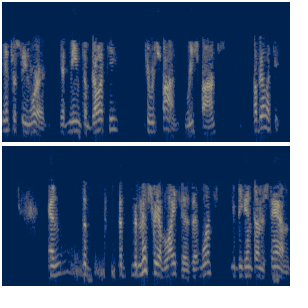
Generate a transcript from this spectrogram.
interesting word. It means ability to respond. Response, ability. And the, the, the mystery of life is that once you begin to understand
